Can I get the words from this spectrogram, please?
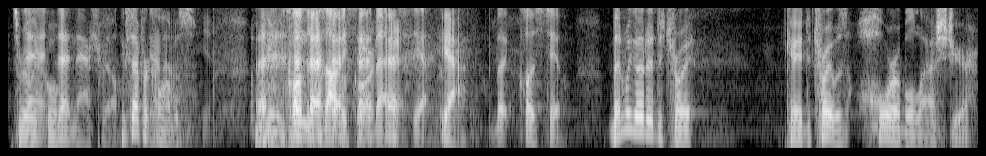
It's really than, cool. than Nashville, except for you know? Columbus. Columbus is obviously the best. Yeah. Yeah, But close too. Then we go to Detroit. Okay, Detroit was horrible last year.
